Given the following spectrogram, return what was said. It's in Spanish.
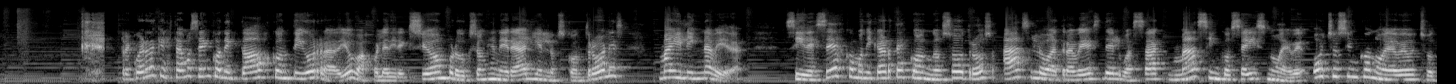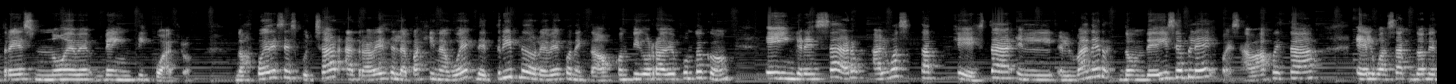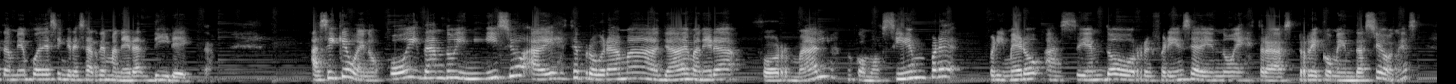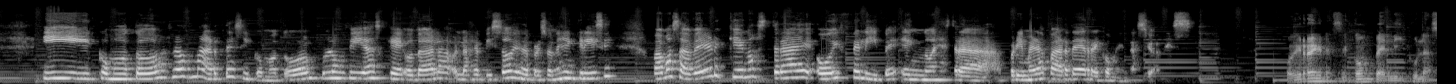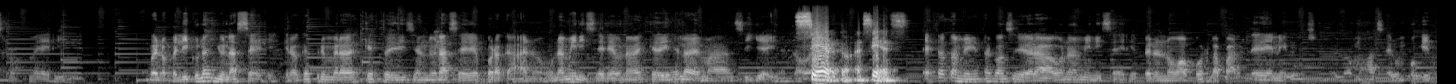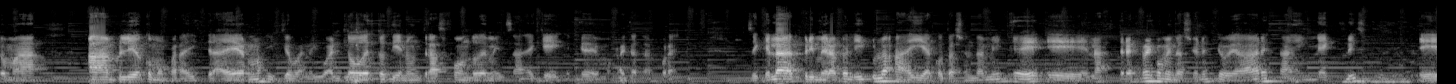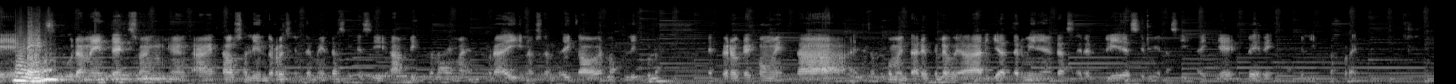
Recuerda que estamos en Conectados Contigo Radio bajo la dirección, producción general y en los controles, Maylin Naveda. Si deseas comunicarte con nosotros, hazlo a través del WhatsApp más 569-859-83924. Nos puedes escuchar a través de la página web de www.conectadoscontigoradio.com e ingresar al WhatsApp que está en el, banner donde dice Play, pues abajo está el WhatsApp donde también puedes ingresar de manera directa. Así que bueno, hoy dando inicio a este programa ya de manera formal, como siempre, primero haciendo referencia de nuestras recomendaciones y como todos los martes y como todos los días que, o todos los episodios de Personas en Crisis, vamos a ver qué nos trae hoy Felipe en nuestra primera parte de recomendaciones. Hoy regresé con películas, Rosemary. Bueno, películas y una serie. Creo que es primera vez que estoy diciendo una serie por acá. Ah, no, una miniserie, una vez que dije la de Madame CJ. Cierto, así es. Esta también está considerada una miniserie, pero no va por la parte de negocio. Hoy vamos a hacer un poquito más amplio como para distraernos y que bueno, igual todo esto tiene un trasfondo de mensaje que, que debemos recatar por ahí. Así que la primera película, hay acotación también que eh, las tres recomendaciones que voy a dar están en Netflix. Eh, seguramente son, eh, han estado saliendo recientemente, así que si han visto las imágenes por ahí y no se han dedicado a ver las películas, espero que con esta, estos comentarios que les voy a dar ya terminen de hacer el clic y decir, mira, sí, hay que ver estas películas por ahí.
